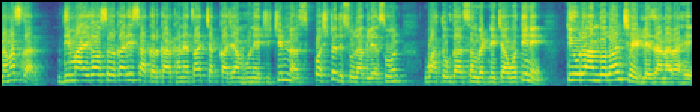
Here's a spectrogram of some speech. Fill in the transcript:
नमस्कार. दिमाळेगाव सहकारी साखर कारखान्याचा चक्काजाम होण्याची चिन्ह स्पष्ट दिसू लागली असून वाहतूकदार संघटनेच्या वतीने तीव्र आंदोलन छेडले जाणार आहे.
